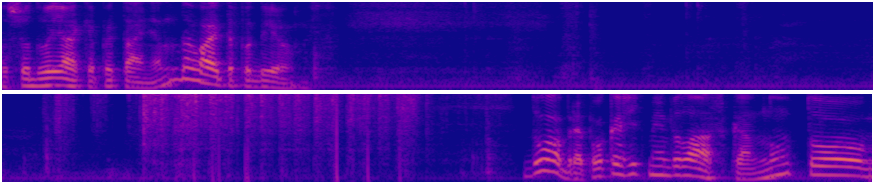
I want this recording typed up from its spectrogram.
То що двояке питання. Ну, давайте подивимось. Добре, покажіть мені, будь ласка. Ну то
